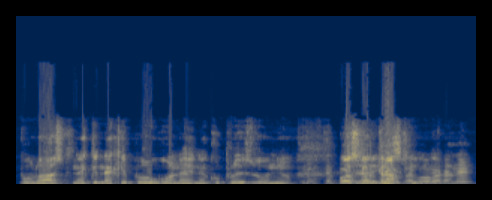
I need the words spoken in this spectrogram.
povlačiti, neke, neke pogone i neku proizvodnju. Posebno e, Trump zagovara, ne?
